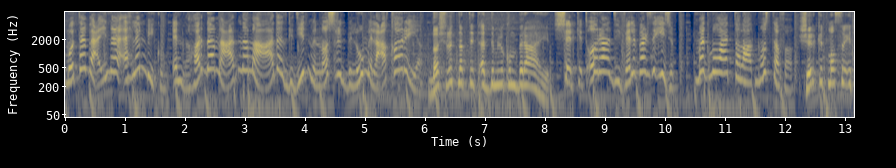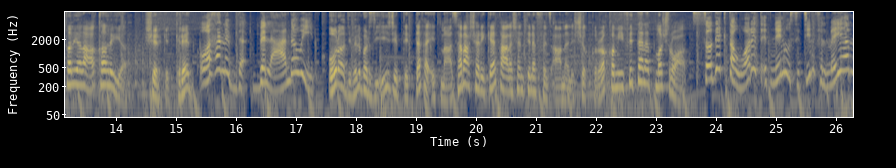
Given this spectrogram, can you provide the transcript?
متابعينا أهلا بيكم النهارده معادنا مع عدد جديد من نشرة بلوم العقارية. نشرتنا بتتقدم لكم برعاية. شركة Ora Developers Egypt مجموعة طلعت مصطفى. شركة مصر إيطاليا العقارية. شركة كريد وهنبدأ بالعناوين. Ora Developers Egypt اتفقت مع سبع شركات علشان تنفذ أعمال الشق الرقمي في ثلاث مشروعات. سوديك طورت 62%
